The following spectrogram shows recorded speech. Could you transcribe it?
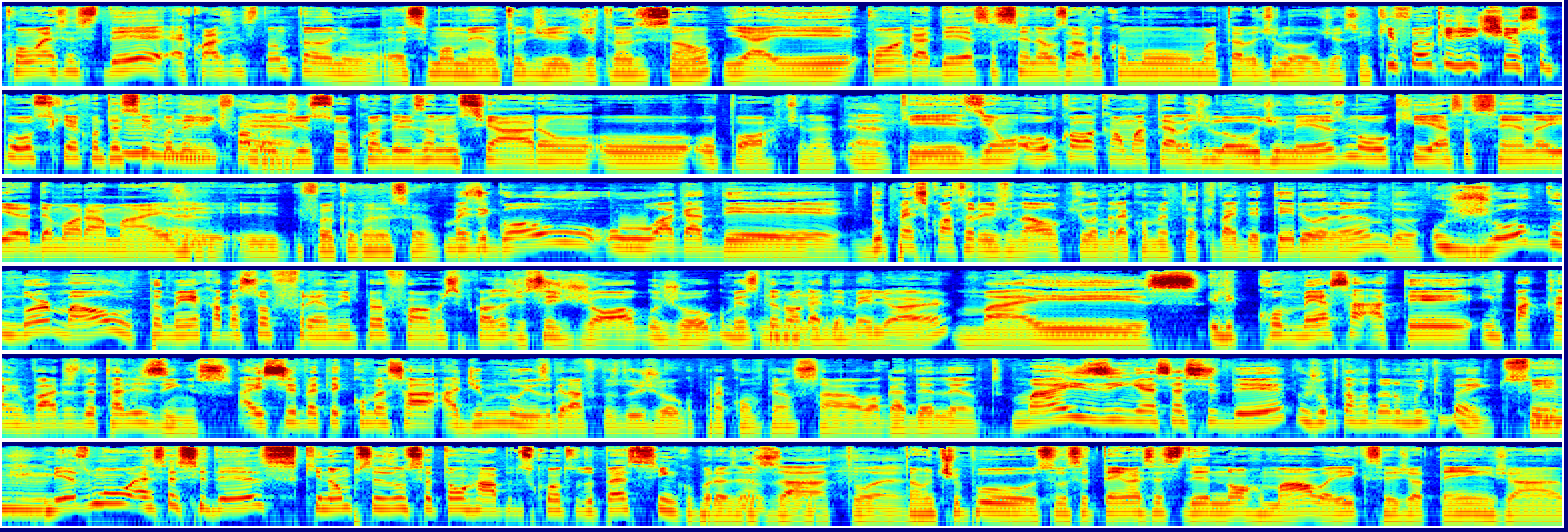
com o SSD é quase instantâneo esse momento de, de transição. E aí, com HD, essa cena é usada como uma tela de load, assim. Que foi o que a gente tinha suposto que ia acontecer quando a gente falou é. disso, quando eles anunciaram o, o port, né? É. Que eles iam ou colocar uma tela de load mesmo, ou que essa cena ia demorar mais, É. e, e foi o que aconteceu. Mas igual o, o HD do PS4 original, que o André comentou que vai deteriorando, o jogo normal também acaba sofrendo em performance por causa disso. Você joga o jogo, mesmo tendo um HD melhor, mas ele começa a ter empacar em vários detalhezinhos. Aí você vai ter que começar a diminuir os gráficos do jogo pra compensar o HD lento. Mas em SSD, o jogo tá rodando muito bem. Sim. Mesmo SSDs que não precisam ser tão rápidos quanto o do PS5, por exemplo. Exato, é. Então, tipo, se você tem um SSD normal aí, que você já tem já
